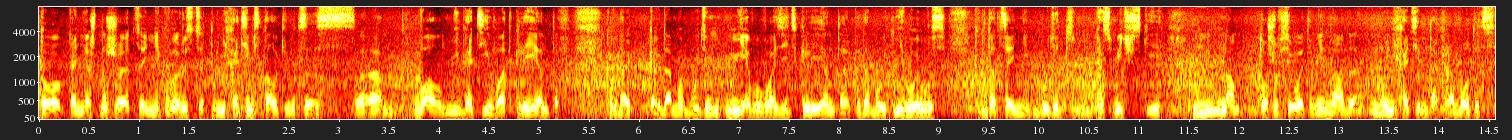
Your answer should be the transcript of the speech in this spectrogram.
то, конечно же, ценник вырастет. Мы не хотим сталкиваться с э, валом негатива от клиентов, когда, когда мы будем не вывозить клиента, когда будет не вывоз, когда ценник будет космический. Нам тоже всего этого не надо. Мы не хотим так работать.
